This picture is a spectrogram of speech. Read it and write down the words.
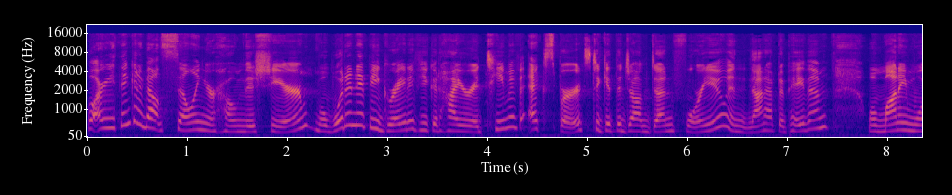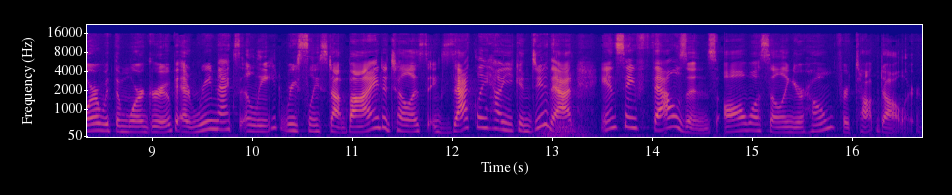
Well, are you thinking about selling your home this year? Well, wouldn't it be great if you could hire a team of experts to get the job done for you and not have to pay them? Well, Monte Mohr with the Mohr Group at REMAX Elite recently stopped by to tell us exactly how you can do that and save thousands, all while selling your home for top dollar.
